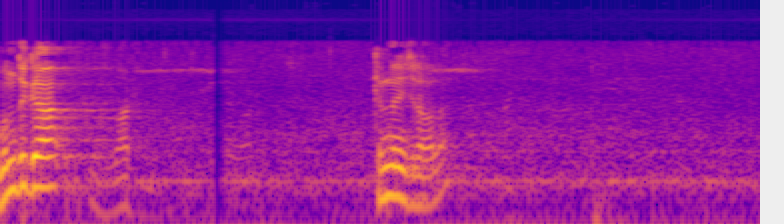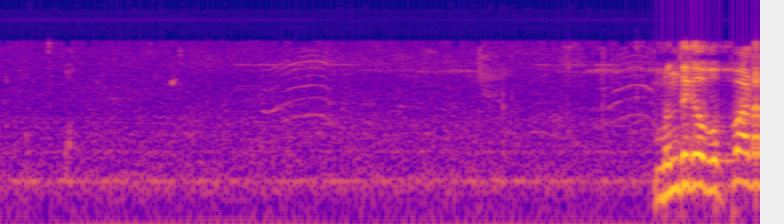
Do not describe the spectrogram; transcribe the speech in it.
ముందుగా కింద నుంచి రావాలా? ముందుగా ఉప్పాడ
